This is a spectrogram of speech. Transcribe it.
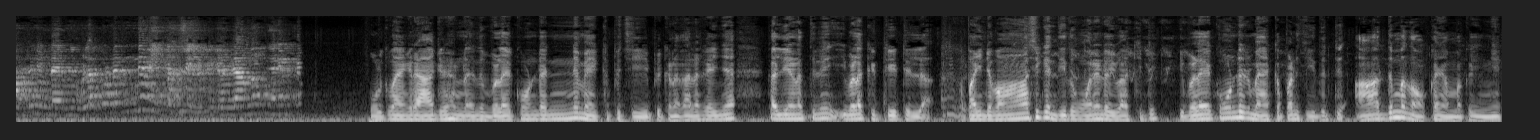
ആഗ്രഹം ഉണ്ടായിരുന്നു ഇവിടെ കൊണ്ട് എന്നെ മേക്കപ്പ് ചെയ്യിപ്പിക്കണം കാരണം ഞാൻ എപ്പോഴും ഓൾക്ക് ഭയങ്കര ആഗ്രഹം ഉണ്ടായിരുന്നു. ഇവളെ കൊണ്ട് തന്നെ മേക്കപ്പ് ചെയ്യിപ്പിക്കണം. കാരണം കഴിഞ്ഞ കല്യാണത്തിന് ഇവളെ കിട്ടിയിട്ടില്ല. അപ്പൊ അതിന്റെ വാശിക്ക് എന്ത് ചെയ്ത്? ഓനെ ഒഴിവാക്കിയിട്ട് ഇവളെ കൊണ്ട് ഒരു മേക്കപ്പാണ് ചെയ്തിട്ട് ആദ്യമേ നോക്കാം നമുക്ക് ഇനി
